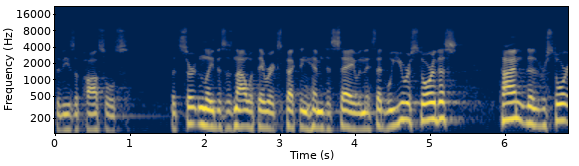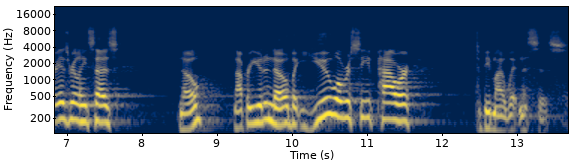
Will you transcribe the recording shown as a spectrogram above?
to these apostles. But certainly, this is not what they were expecting him to say when they said, Will you restore this time, to restore Israel? And he says, No, not for you to know, but you will receive power to be my witnesses.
